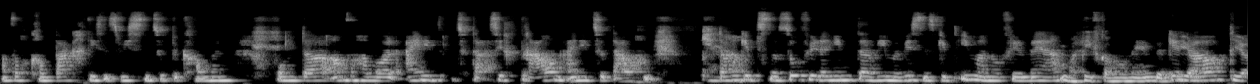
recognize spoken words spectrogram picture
einfach kompakt dieses Wissen zu bekommen und da einfach einmal eine, sich trauen, eine zu tauchen brauchen. Dann gibt's noch so viel dahinter, wie wir wissen, es gibt immer noch viel mehr. Tiefgang ohne Ende. Genau. Ja. ja.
